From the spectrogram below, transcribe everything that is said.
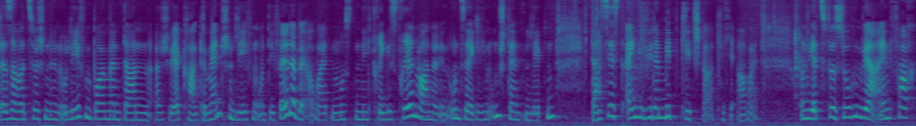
dass aber zwischen den Olivenbäumen dann äh, schwerkranke Menschen liefen und die Felder bearbeiten mussten, nicht registrieren waren und in unsäglichen Umständen lebten, das ist eigentlich wieder mitgliedstaatliche Arbeit. Und jetzt versuchen wir einfach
